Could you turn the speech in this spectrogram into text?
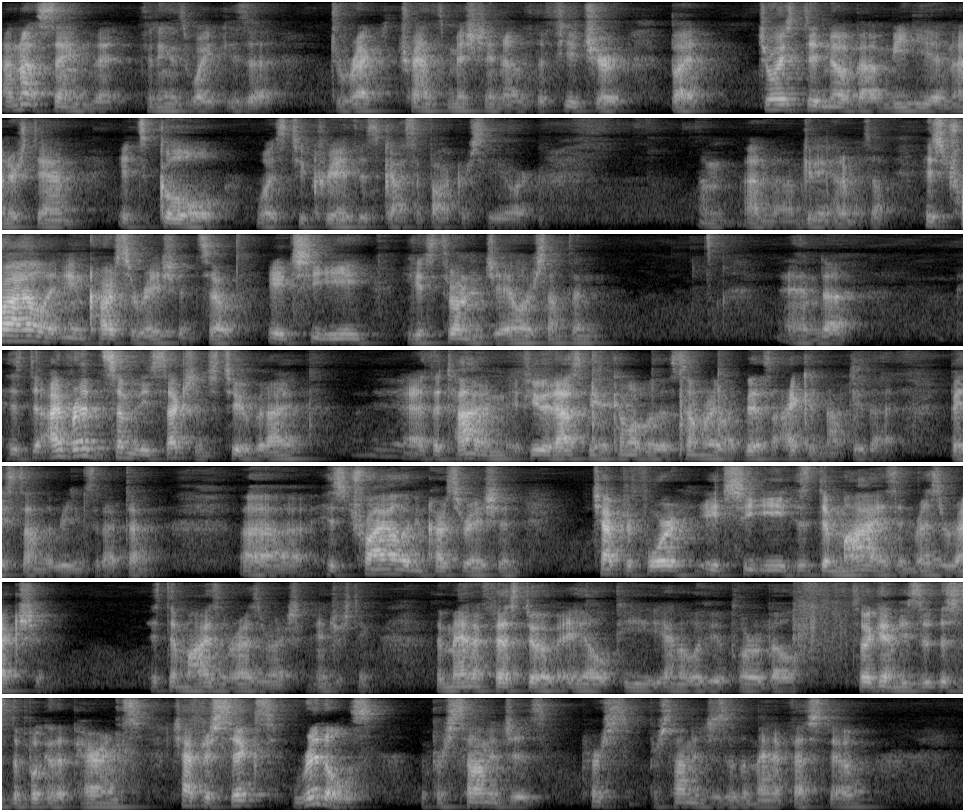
I'm not saying that Finnegan's Wake is a direct transmission of the future, but Joyce did know about media and understand its goal was to create this gossipocracy or I don't know, I'm getting ahead of myself. His trial and incarceration. So HCE, he gets thrown in jail or something. And uh, his, I've read some of these sections too, but I, at the time, if you had asked me to come up with a summary like this, I could not do that based on the readings that I've done. Uh, his trial and incarceration, chapter 4, HCE, his demise and resurrection. His demise and resurrection, interesting. The manifesto of ALP and Olivia Plurabelle. So again, these, this is the book of the parents. Chapter 6, riddles, the personages, pers- personages of the manifesto.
